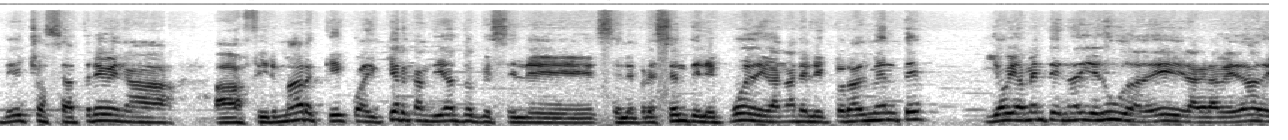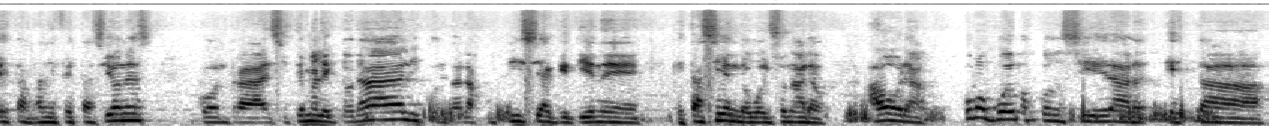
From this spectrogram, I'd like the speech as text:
de hecho, se atreven a, afirmar que cualquier candidato que se le, se le presente le puede ganar electoralmente. Y obviamente nadie duda de la gravedad de estas manifestaciones contra el sistema electoral y contra la justicia que tiene, que está haciendo Bolsonaro. Ahora, ¿cómo podemos considerar esta,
